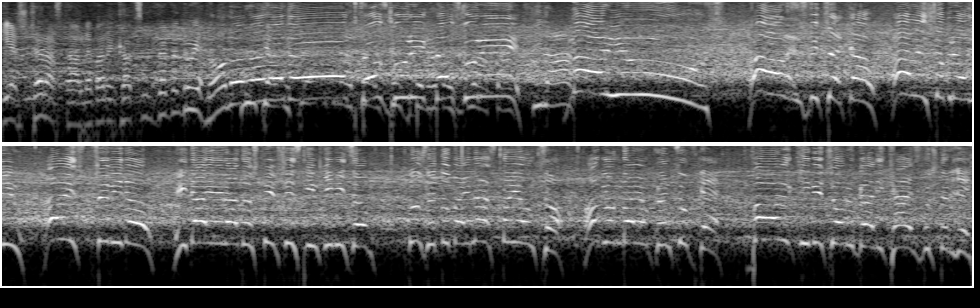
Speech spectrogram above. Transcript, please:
Jeszcze raz ta lewa ręka Silwę wędruje. No, no, no, no, no! Kto z góry, kto z góry? Chwila. Mariusz! Ależ wyczekał, ależ obronił, ależ przewinął i daje radość tym wszystkim kibicom, którzy tutaj na stojąco oglądają końcówkę walki wieczoru gali KSW 40.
